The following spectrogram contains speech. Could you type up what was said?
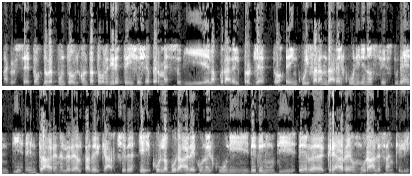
a Grosseto, dove appunto il contatto con la direttrice ci ha permesso di elaborare il progetto in cui far andare alcuni dei nostri studenti, entrare nelle realtà del carcere e collaborare con alcuni detenuti per creare un murales anche lì.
